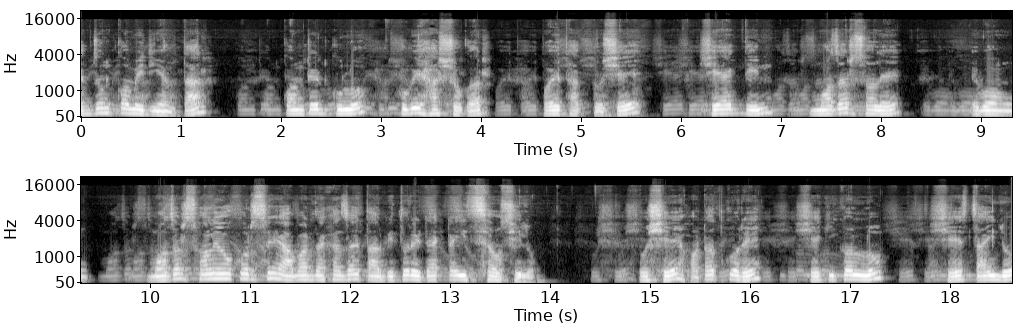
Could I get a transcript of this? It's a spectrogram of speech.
একজন কমেডিয়ান তার কন্টেন্টগুলো খুবই হাস্যকর হয়ে থাকতো। সে সে একদিন মজার ছলে এবং মজার ছলেও করছে, আবার দেখা যায় তার ভিতরে এটা একটা ইচ্ছাও ছিল। তো সে হঠাৎ করে সে কি করল? সে চাইলো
